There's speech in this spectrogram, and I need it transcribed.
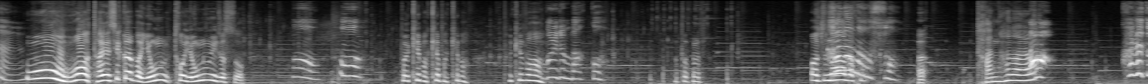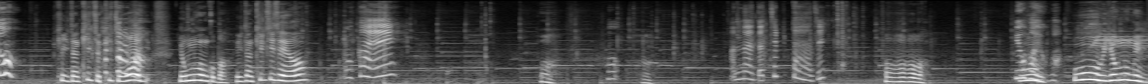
발견! 오, 와, 다이아 색깔 봐. 영, 더 영롱해졌어. 어, 어, 빨리 캐봐, 캐봐, 캐봐. 빨리 캐봐. 물좀 맞고. 빨리, 빨리. 어, 누나, 하나 나 그- 나왔어. 단 하나야? 그래도 킬, 일단 킬쳐, 킬쳐. 와, 영롱한 거 봐. 일단 킬치세요. 오케이. 와, 안나 나팁 타야지. 봐봐, 봐봐. 이거 오. 봐, 이거 봐. 오, 영롱해.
